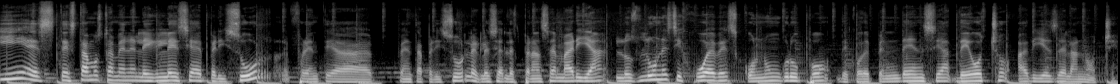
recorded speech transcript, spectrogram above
Y este, estamos también en la iglesia de Perisur, frente a, frente a Perisur, la iglesia de la Esperanza de María, los lunes y jueves con un grupo de codependencia de 8 a 10 de la noche.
